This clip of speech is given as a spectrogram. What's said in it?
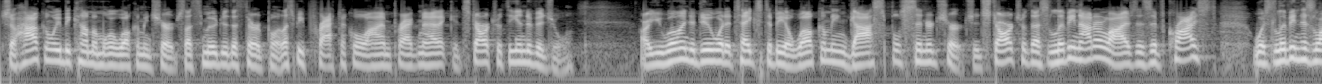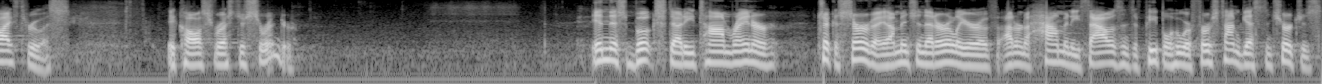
So, how can we become a more welcoming church? Let's move to the third point. Let's be practical. I'm pragmatic. It starts with the individual. Are you willing to do what it takes to be a welcoming, gospel centered church? It starts with us living out our lives as if Christ was living his life through us. It calls for us to surrender. In this book study, Tom Rainer took a survey. I mentioned that earlier of I don't know how many thousands of people who were first time guests in churches.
